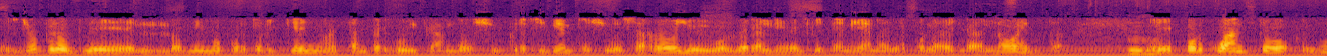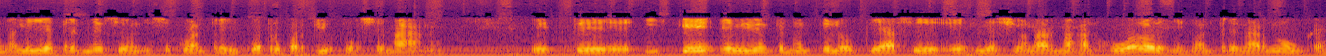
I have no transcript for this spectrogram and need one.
Eh, yo creo que los mismos puertorriqueños están perjudicando su crecimiento, su desarrollo y volver al nivel que tenían allá por la década del 90. Eh, por cuanto es una ley de tres meses donde se juegan tres y cuatro partidos por semana, este, y que evidentemente lo que hace es lesionar más a los jugadores y no entrenar nunca.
